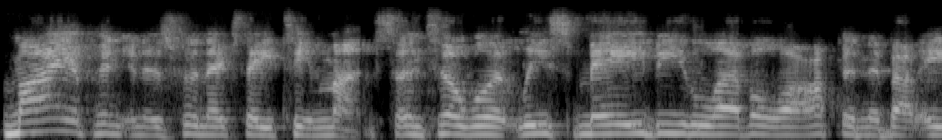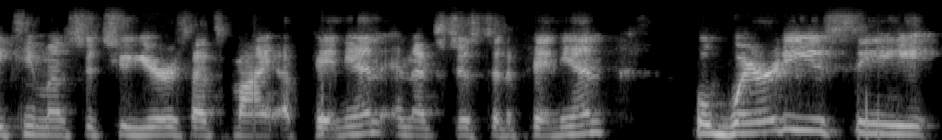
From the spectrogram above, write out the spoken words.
My opinion is for the next 18 months until we'll at least maybe level off in about 18 months to two years. That's my opinion. And that's just an opinion. But where do you see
